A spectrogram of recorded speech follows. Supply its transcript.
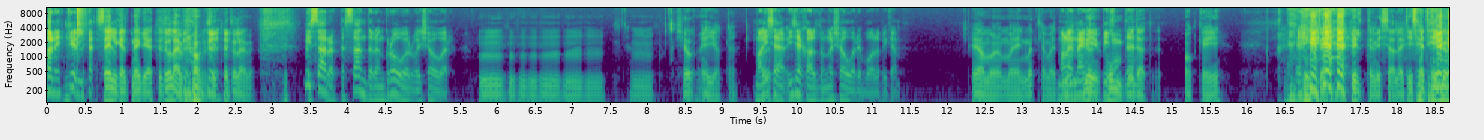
panid küll jah. selgelt nägi, et te tuleme, proovisite, tuleme mis sa arvad, kas Sander on grower või shower? mm. Show, ei oota. ma ise, ise kaldun ka shower'i poole pigem. Ja ma, ma jäin mõtlema, et Ma olen näinud mi- kumb pilte. mida, okei okay. pilte, pilte, mis sa oled ise teinud.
